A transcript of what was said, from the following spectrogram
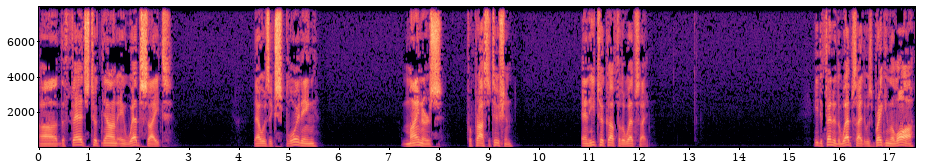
uh, the feds took down a website that was exploiting minors for prostitution, and he took up for the website. He defended the website that was breaking the law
